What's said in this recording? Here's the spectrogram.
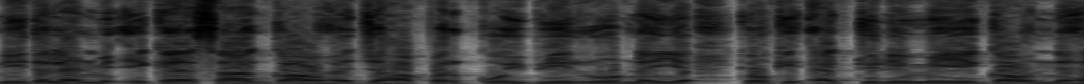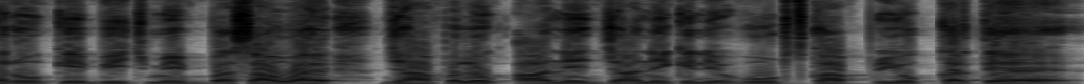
नीदरलैंड में एक ऐसा गाँव है जहाँ पर कोई भी रोड नहीं है, क्योंकि एक्चुअली में ये गाँव नहरों के बीच में बसा हुआ है, जहाँ पर लोग आने जाने के लिए वोट्स का प्रयोग करते हैं।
